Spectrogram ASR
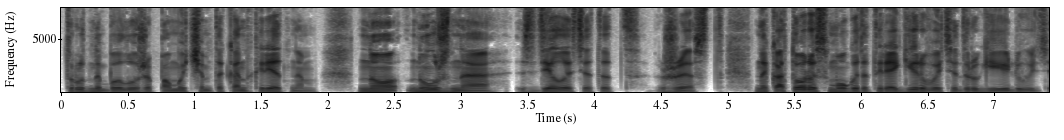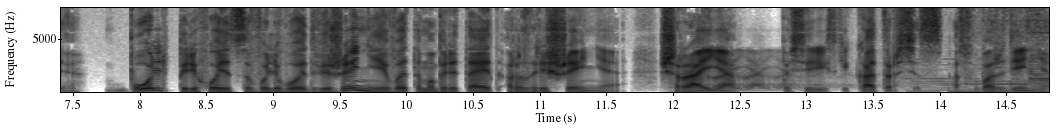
трудно было уже помочь чем-то конкретным, но нужно сделать этот жест, на который смогут отреагировать и другие люди. Боль переходит в волевое движение и в этом обретает разрешение. Шрая по-сирийски, катарсис, освобождение.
